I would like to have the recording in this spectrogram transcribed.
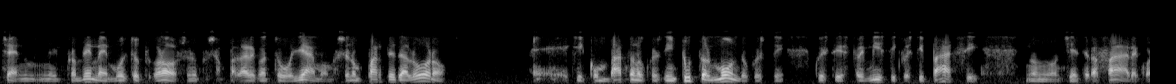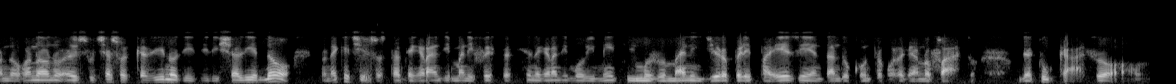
Cioè, il problema è molto più grosso, noi possiamo parlare quanto vogliamo, ma se non parte da loro eh, che combattono questi, in tutto il mondo questi, questi estremisti, questi pazzi, non, non, c'è niente da fare. Quando, quando, è successo il casino di, di, di Charlie Hebdo, non è che ci sono state grandi manifestazioni, grandi movimenti di musulmani in giro per i paesi andando contro quello che hanno fatto. Ho detto un cazzo,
